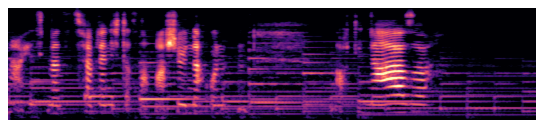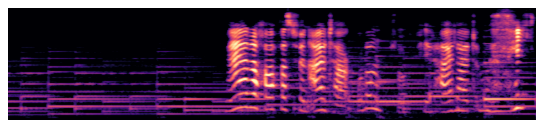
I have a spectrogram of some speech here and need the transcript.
Na, hier sieht man, jetzt verblende ich das nochmal schön nach unten. Auch die Nase. Wäre doch auch was für ein Alltag, oder? So viel Highlight im Gesicht.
